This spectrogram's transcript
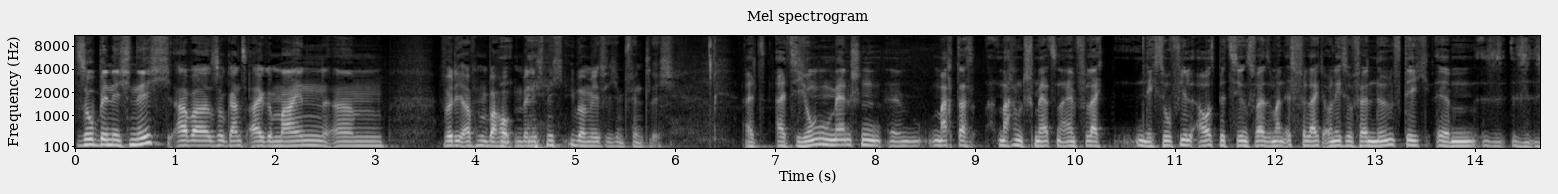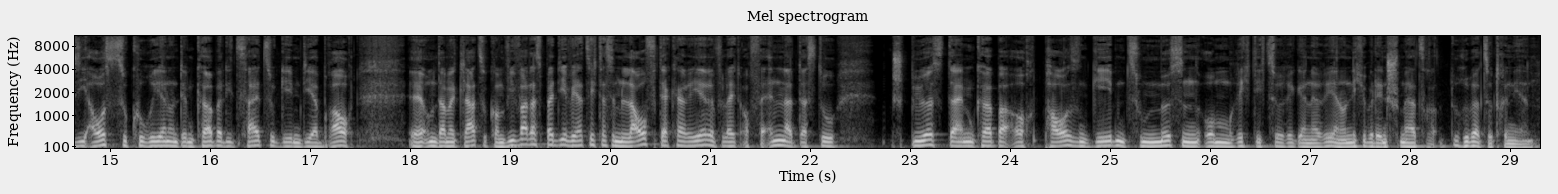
so bin ich nicht, aber so ganz allgemein ähm, würde ich einfach behaupten, bin ich nicht übermäßig empfindlich. Als, als jungen Menschen ähm, macht das, machen Schmerzen einem vielleicht nicht so viel aus, beziehungsweise man ist vielleicht auch nicht so vernünftig, ähm, sie auszukurieren und dem Körper die Zeit zu geben, die er braucht, äh, um damit klarzukommen. Wie war das bei dir? Wie hat sich das im Lauf der Karriere vielleicht auch verändert, dass du spürst, deinem Körper auch Pausen geben zu müssen, um richtig zu regenerieren und nicht über den Schmerz rüber zu trainieren?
